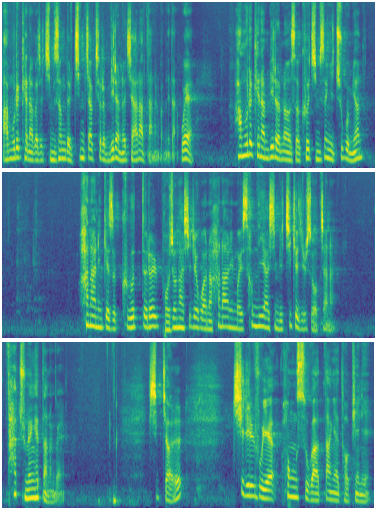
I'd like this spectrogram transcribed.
아무렇게나 그저 짐승들 짐짝처럼 밀어 넣지 않았다는 겁니다. 왜? 아무렇게나 밀어 넣어서 그 짐승이 죽으면 하나님께서 그것들을 보존하시려고 하는 하나님의 섭리하심이 지켜질 수 없잖아요. 다 준행했다는 거예요. 10절 7일 후에 홍수가 땅에 덮이니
